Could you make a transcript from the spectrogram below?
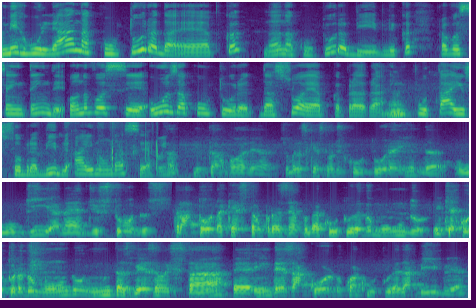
mergulhar na cultura da época né, na cultura bíblica para você entender. Quando você usa a cultura da sua época para uhum. imputar isso sobre a Bíblia, aí não dá certo. Então, olha, sobre essa questão de cultura ainda, o guia né, de estudos tratou da questão, por exemplo, da cultura do mundo. E que a cultura do mundo, muitas vezes, ela está é, em desacordo com a cultura da Bíblia.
